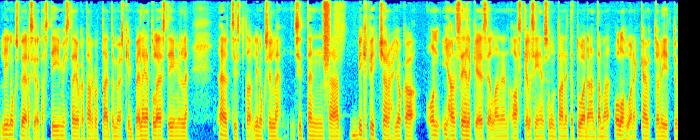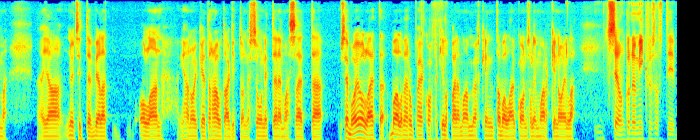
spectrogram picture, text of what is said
Linux-versiota Steamista, joka tarkoittaa, että myöskin pelejä tulee Steamille, äh, siis tota Linuxille. Sitten tämä Big Picture, joka on ihan selkeä sellainen askel siihen suuntaan, että tuodaan tämä olohuonekäyttöliittymä. Ja nyt sitten vielä ollaan ihan oikeita rautaakin tuonne suunnittelemassa, että se voi olla, että Valve rupeaa kohta kilpailemaan myöskin tavallaan konsolimarkkinoilla. Se on, kun ne Microsofti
